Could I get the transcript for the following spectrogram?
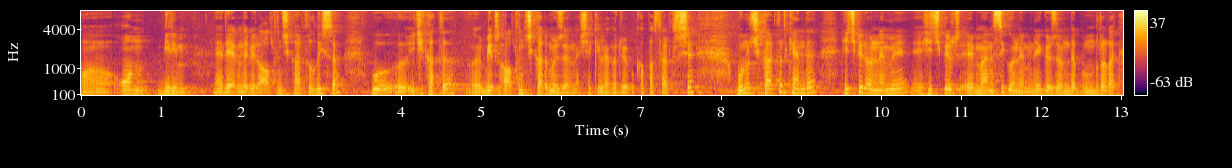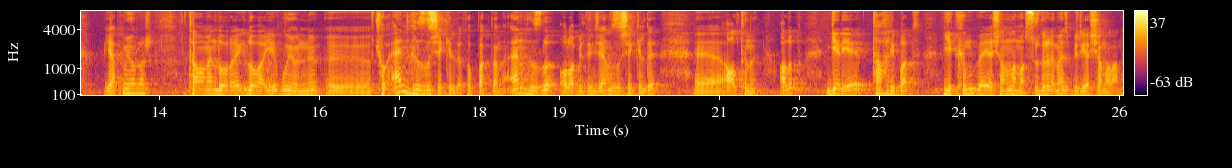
e, 10 birim e, değerinde bir altın çıkartıldıysa bu e, iki katı e, bir altın çıkarımı üzerine şekillendiriyor bu kapasite artışı. Bunu çıkartırken de hiçbir önlemi, e, hiçbir mühendislik önemini göz önünde bulundurarak yapmıyorlar. Tamamen doğayı, doğayı bu yönlü çok en hızlı şekilde topraktan en hızlı olabildiğince en hızlı şekilde altını alıp geriye tahribat, yıkım ve yaşanılamaz, sürdürülemez bir yaşam alanı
